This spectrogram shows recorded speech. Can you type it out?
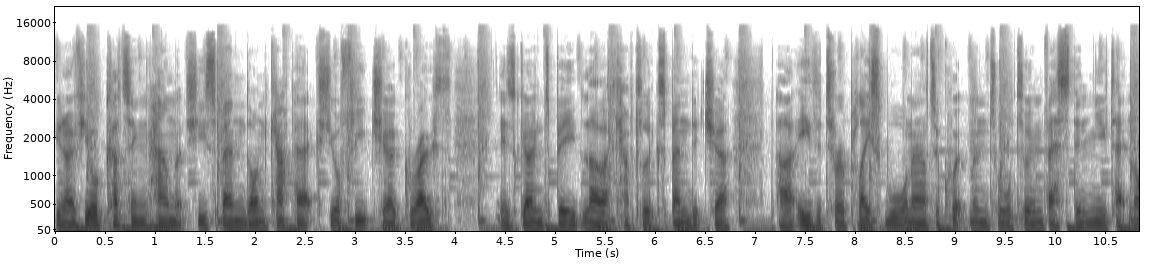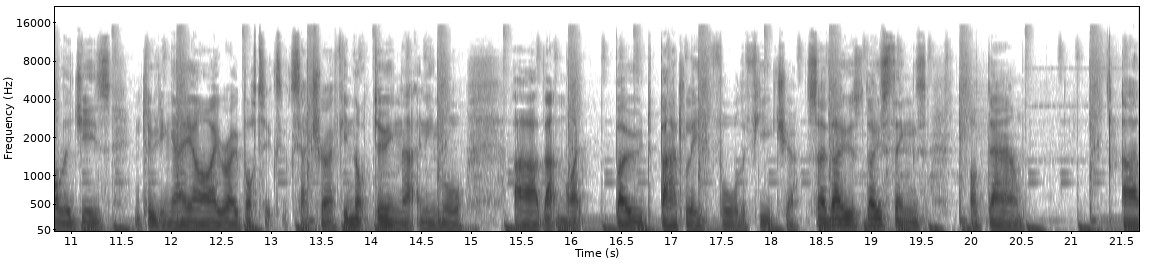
You know, if you're cutting how much you spend on capex, your future growth is going to be lower capital expenditure uh, either to replace worn out equipment or to invest in new technologies, including AI, robotics, etc. If you're not doing that anymore, uh, that might bode badly for the future. So those those things are down. Uh,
